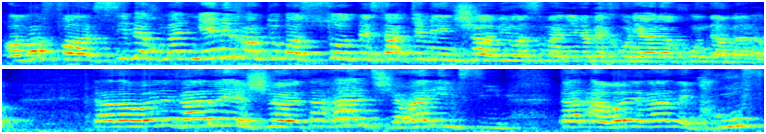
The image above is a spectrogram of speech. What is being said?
آقا فارسی بخون. من نمی‌خوام تو با صد به سبک منشاوی واسه من اینو بخونی الان خوندم برا در اوایل قرن اشنای هر چی هر ایکسی. در اوایل قرن کوفت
